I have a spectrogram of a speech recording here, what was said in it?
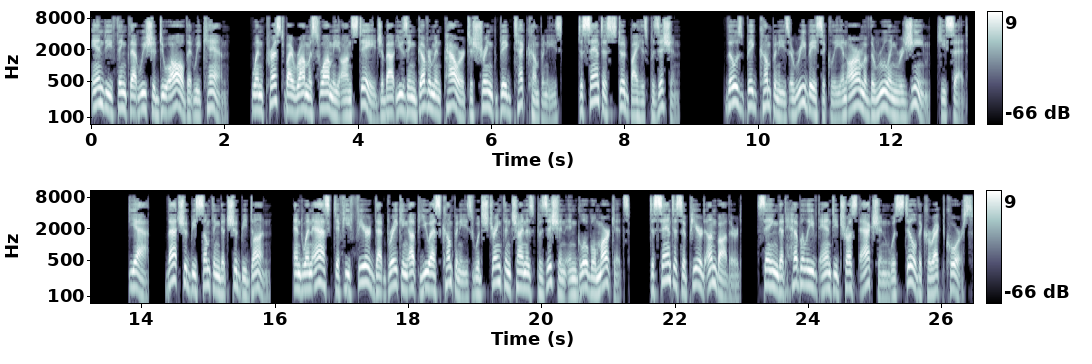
Andy think that we should do all that we can. When pressed by Ramaswamy on stage about using government power to shrink big tech companies, DeSantis stood by his position. Those big companies are basically an arm of the ruling regime, he said. Yeah, that should be something that should be done. And when asked if he feared that breaking up U.S. companies would strengthen China's position in global markets, DeSantis appeared unbothered, saying that he believed antitrust action was still the correct course.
